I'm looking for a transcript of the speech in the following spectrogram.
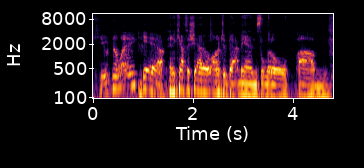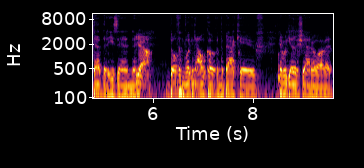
cute in a way. Yeah, and it casts a shadow onto Batman's little um, bed that he's in, Yeah, built into like an alcove in the Batcave, and we get a shadow of it.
